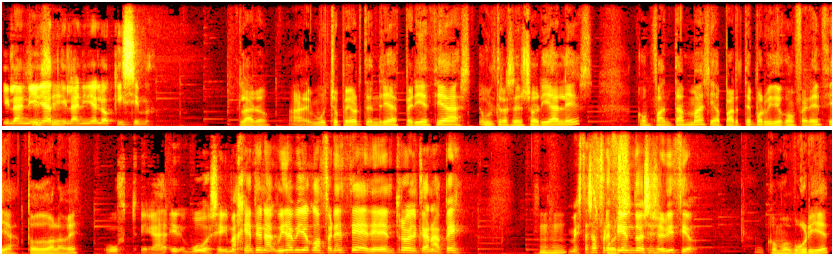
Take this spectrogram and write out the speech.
Y la niña, y la niña loquísima. Claro, ah, mucho peor. Tendría experiencias ultrasensoriales con fantasmas y aparte por videoconferencia, todo a la vez. Uf, eh, uh, sí, imagínate una, una videoconferencia desde dentro del canapé. ¿Me estás ofreciendo ese servicio? Como Buriet,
